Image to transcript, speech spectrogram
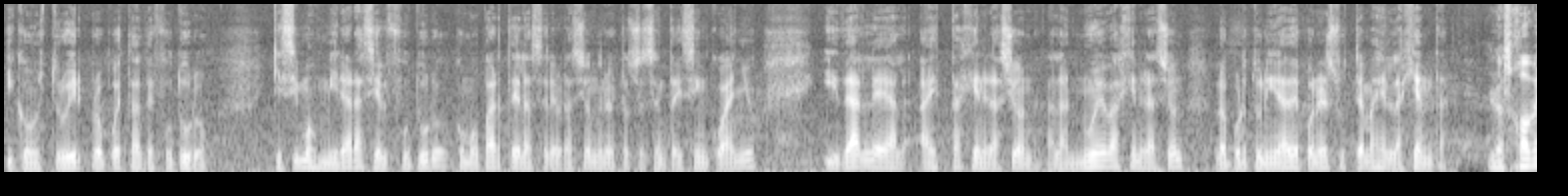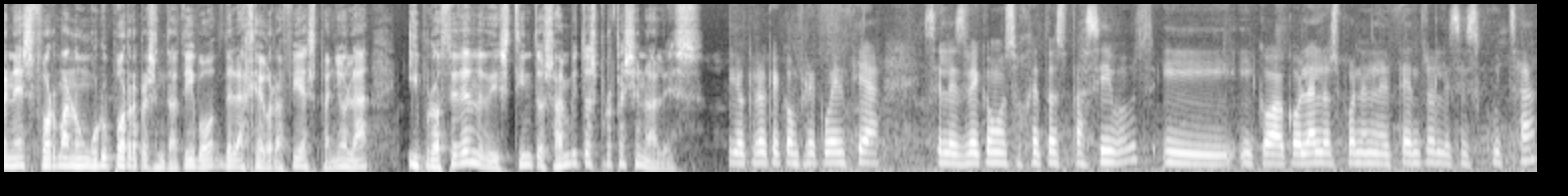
y construir propuestas de futuro. Quisimos mirar hacia el futuro como parte de la celebración de nuestros 65 años y darle a, a, esta generación, a la nueva generación, la oportunidad de poner sus temas en la agenda. Los jóvenes forman un grupo representativo de la geografía española y proceden de distintos ámbitos profesionales. Yo creo que con frecuencia se les ve como sujetos pasivos y, y Coca-Cola los pone en el centro, les escucha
